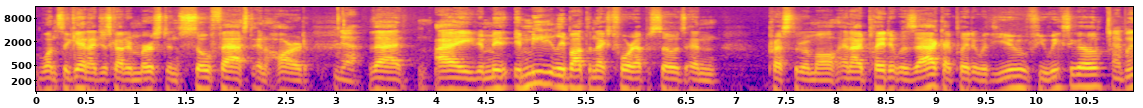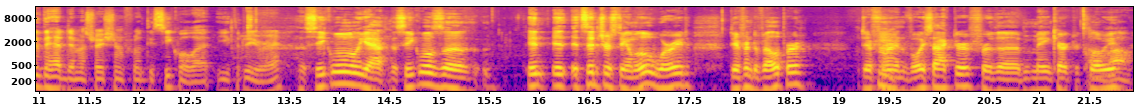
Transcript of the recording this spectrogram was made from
once again, I just got immersed in so fast and hard Yeah. that I imme- immediately bought the next four episodes and pressed through them all. And I played it with Zach. I played it with you a few weeks ago. I believe they had a demonstration for the sequel at E3, right? The sequel, yeah, the sequel's uh, it, it, it's interesting. I'm a little worried. Different developer, different voice actor for the main character Chloe, Hmm. Oh, wow.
